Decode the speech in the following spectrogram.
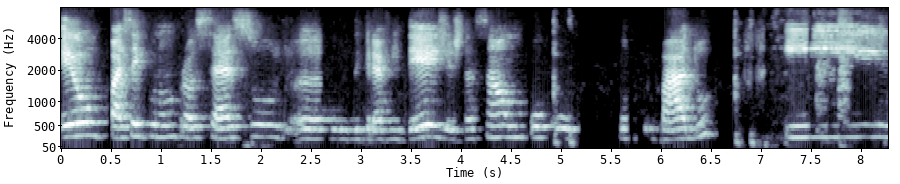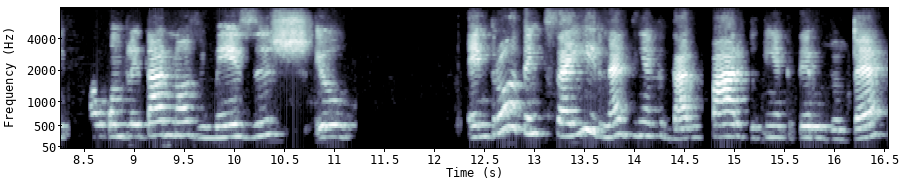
Eu passei por um processo de gravidez, gestação um pouco conturbado e ao completar nove meses eu entrou, tem que sair, né? Tinha que dar o parto, tinha que ter o bebê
